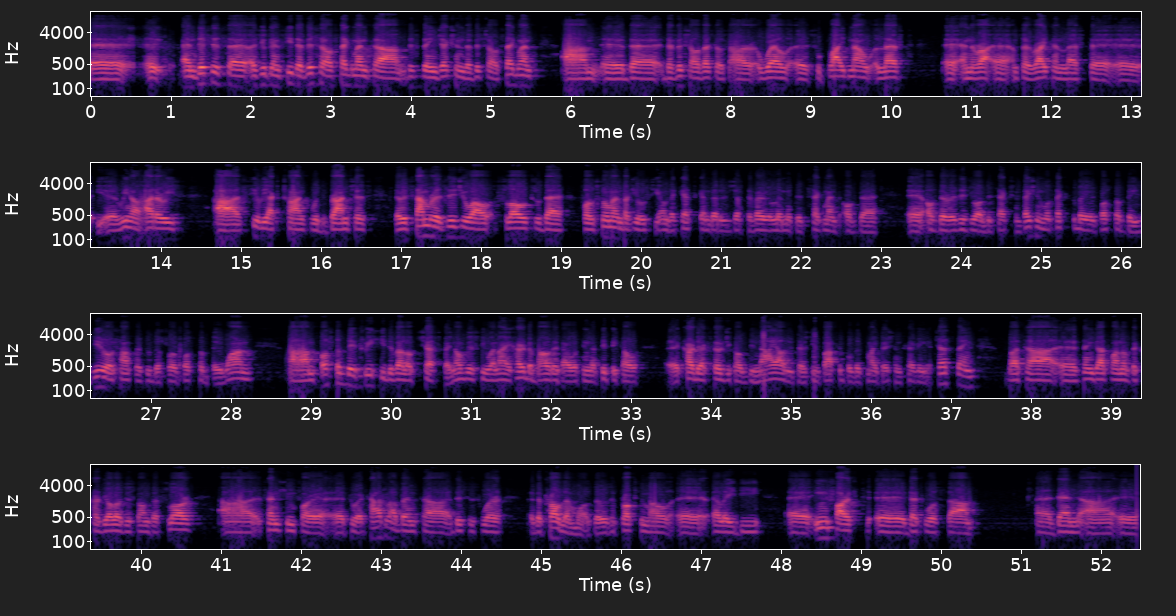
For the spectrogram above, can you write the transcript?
Uh, uh, and this is, uh, as you can see, the visceral segment. Um, this is the injection, the visceral segment. Um, the, the visceral vessels are well supplied now. Left and I'm sorry, right and left renal arteries, celiac trunk with branches. There is some residual flow through the false lumen, but you'll see on the CAT scan that is just a very limited segment of the uh, of the residual dissection. Patient was extubated post-op day zero, transferred to the floor post-op day one. Um, post-op day three, he developed chest pain. Obviously, when I heard about it, I was in a typical uh, cardiac surgical denial. It was impossible that my patient's having a chest pain. But uh, uh, thank God one of the cardiologists on the floor uh, sent him for a, to a cath lab, and this is where the problem was. There was a proximal LAD infarct that was um, then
